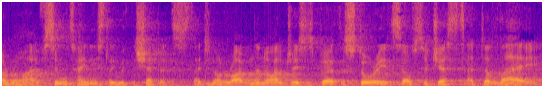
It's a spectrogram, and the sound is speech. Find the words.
arrive simultaneously with the shepherds. They do not arrive on the night of Jesus' birth. The story itself suggests a delay,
